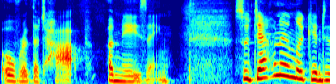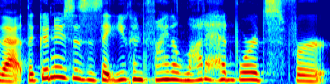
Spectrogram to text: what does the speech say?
over the top amazing. So definitely look into that. The good news is, is that you can find a lot of headboards for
